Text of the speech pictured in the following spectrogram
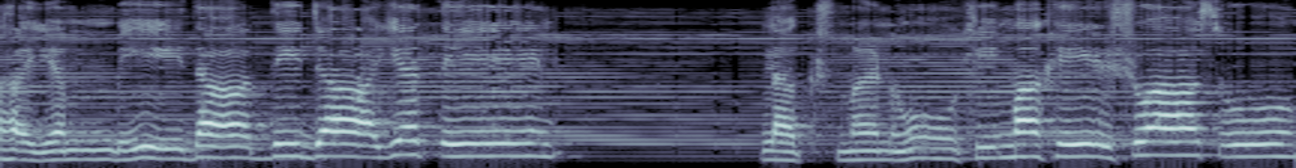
भयं वेदादिजायते लक्ष्मणो हि महेश्वासो।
